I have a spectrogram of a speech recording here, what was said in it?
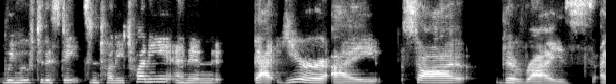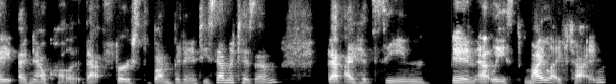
we moved to the States in 2020. And in that year, I saw the rise, I, I now call it that first bump in anti Semitism that I had seen in at least my lifetime.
